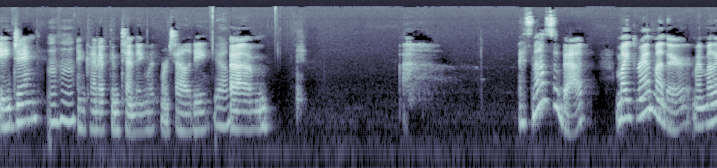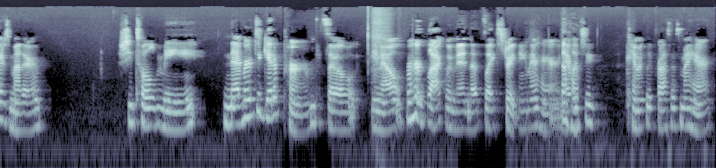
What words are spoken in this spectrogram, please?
aging mm-hmm. and kind of contending with mortality yeah um, it's not so bad my grandmother my mother's mother she told me never to get a perm so you know for black women that's like straightening their hair uh-huh. never to chemically process my hair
